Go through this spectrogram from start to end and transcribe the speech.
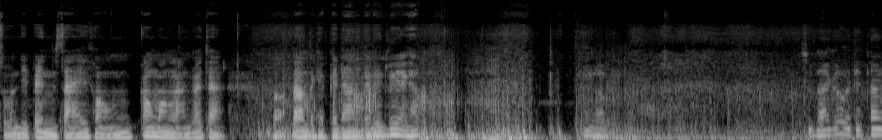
ส่วนที่เป็นสายของกล้องมองหลังก็จะเลาะตามตะเข็บเพดานไปเรื่อยๆครับนะครับสุดท้ายก็ไปติดตั้ง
